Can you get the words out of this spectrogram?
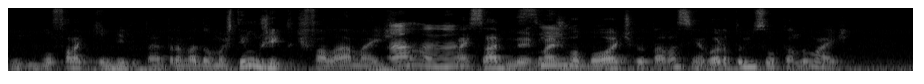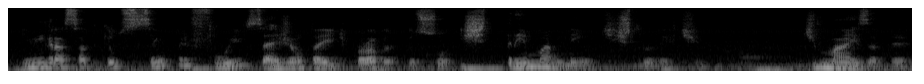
Não vou falar que militar é travadão, mas tem um jeito de falar mais, Aham. mais sabe, Sim. mais robótico. Eu tava assim, agora eu tô me soltando mais. E o engraçado é que eu sempre fui, Sérgio tá aí de prova, eu sou extremamente extrovertido. Demais até.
